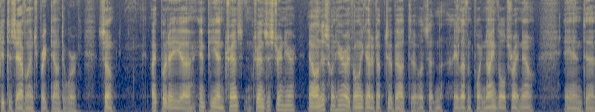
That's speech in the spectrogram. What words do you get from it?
get this avalanche breakdown to work. So I put a uh, NPN trans transistor in here. Now on this one here, I've only got it up to about, uh, what's that, 11.9 volts right now. And uh,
